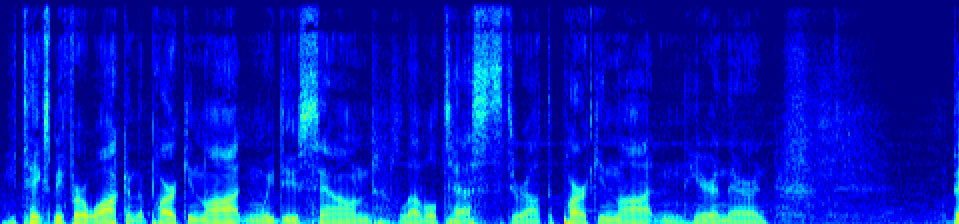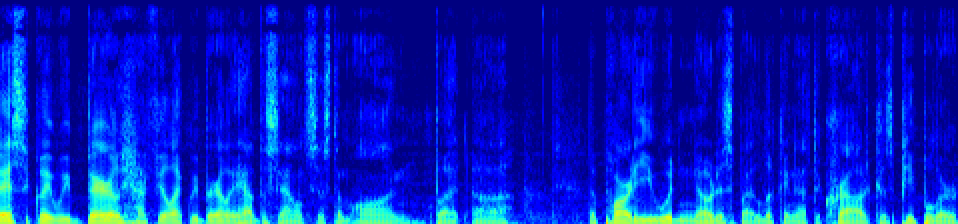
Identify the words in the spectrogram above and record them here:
He takes me for a walk in the parking lot, and we do sound level tests throughout the parking lot and here and there. And basically, we barely. I feel like we barely have the sound system on, but uh, the party you wouldn't notice by looking at the crowd because people are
